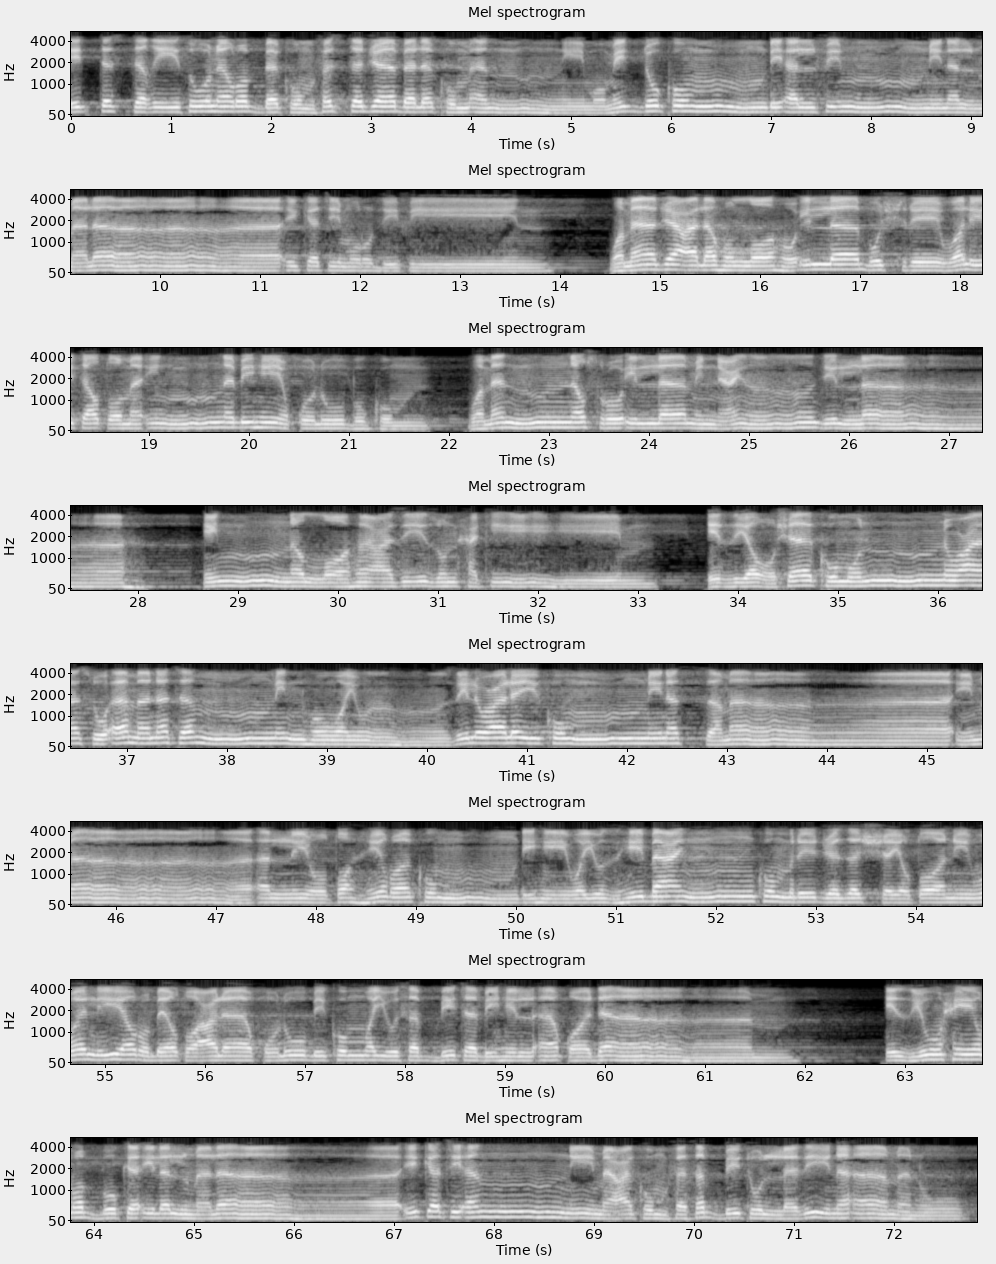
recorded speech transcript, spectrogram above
إذ تستغيثون ربكم فاستجاب لكم أني ممدكم بألف من الملائكة مردفين وما جعله الله إلا بشر ولتطمئن به قلوبكم وما النصر إلا من عند الله إن الله عزيز حكيم إذ يغشاكم النعاس أمنة منه وينزل عليكم من السماء ماء ليطهركم به ويذهب عنكم رجز الشيطان وليربط على قلوبكم ويثبت به الأقدام. إذ يوحي ربك إلى الملائكة أني معكم فثبتوا الذين آمنوا.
